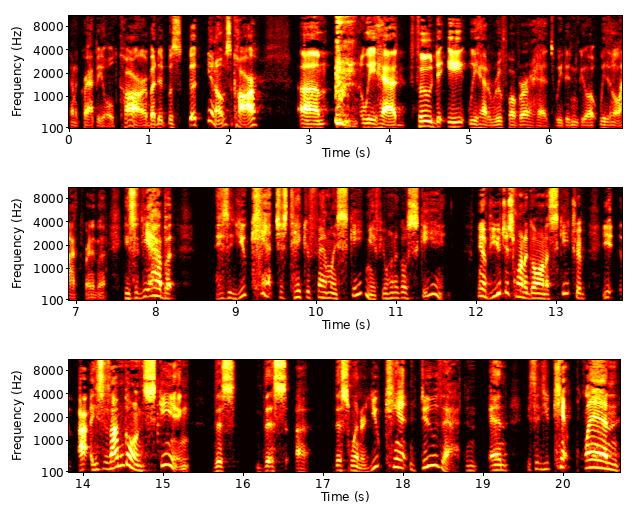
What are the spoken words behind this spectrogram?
kind of crappy old car, but it was good. You know, it was a car. Um, we had food to eat. We had a roof over our heads. We didn't go. We didn't lack for anything. He said, "Yeah, but," he said, "You can't just take your family skiing if you want to go skiing. You know, if you just want to go on a ski trip." You, uh, he says, "I'm going skiing this this uh, this winter. You can't do that. And, and he said, You can't plan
